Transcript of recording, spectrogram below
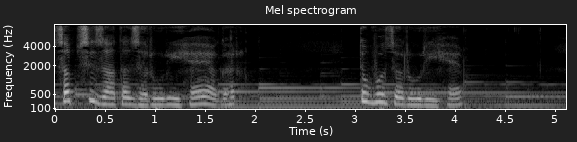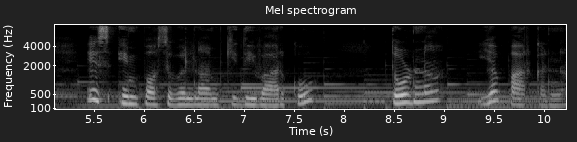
सबसे ज़्यादा ज़रूरी है अगर तो वो ज़रूरी है। इस इम्पॉसिबल नाम की दीवार को तोड़ना या पार करना।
